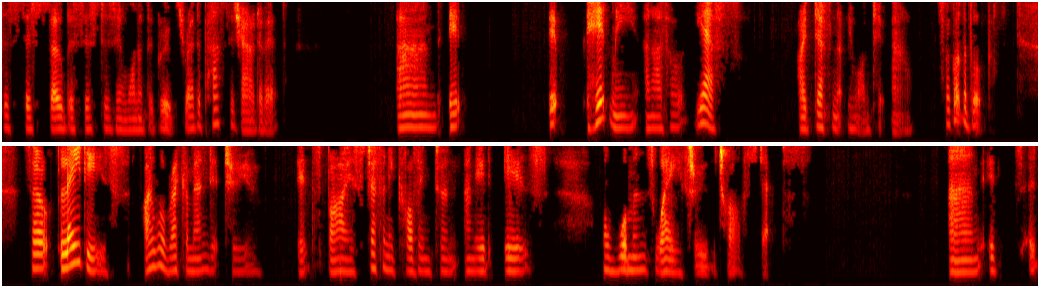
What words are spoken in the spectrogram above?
the cis sober sisters in one of the groups read a passage out of it. And it it hit me, and I thought, yes, I definitely want it now. So I got the book. So, ladies, I will recommend it to you. It's by Stephanie Covington, and it is a woman's way through the 12 steps. And it, it,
